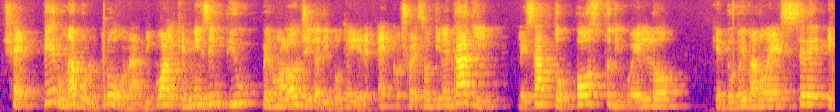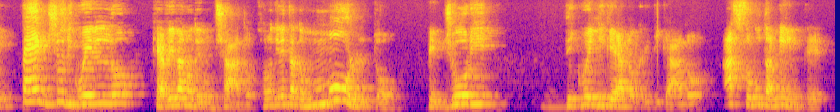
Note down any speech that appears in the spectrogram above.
Cioè, per una poltrona di qualche mese in più, per una logica di potere. Ecco, cioè sono diventati l'esatto opposto di quello che dovevano essere e peggio di quello che avevano denunciato. Sono diventati molto peggiori di quelli che hanno criticato, assolutamente.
